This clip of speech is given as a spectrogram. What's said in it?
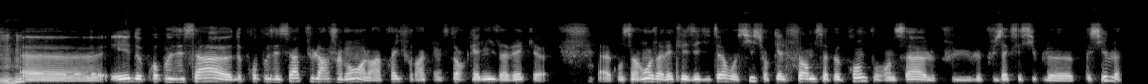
mhm. euh, et de proposer ça, de proposer ça plus largement. Alors après, il faudra qu'on s'organise avec, euh, qu'on s'arrange avec les éditeurs aussi sur quelle forme ça peut prendre pour rendre ça le plus, le plus accessible possible.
